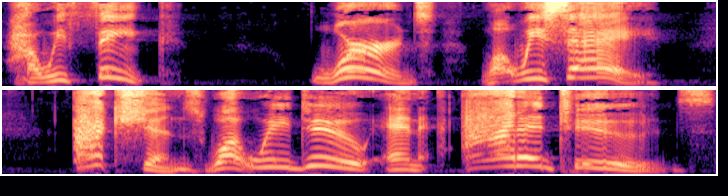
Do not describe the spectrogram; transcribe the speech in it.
how we think, words, what we say, actions, what we do, and attitudes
